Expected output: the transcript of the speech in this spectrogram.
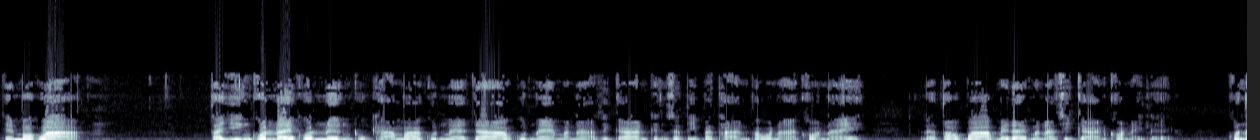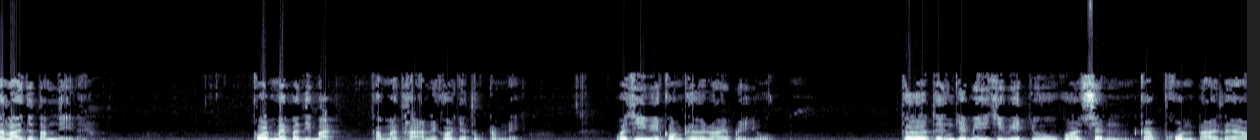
เช่นบอกว่า ถ้าหญิงคนใดคนหนึ่งถูกถามว่าคุณแม่เจ้า คุณแม่มนาสิการถึงสติปัฏฐานภาวนาข้อไหน แล้วตอบว่าไม่ได้มนาสิการข้อไหนเลย คนทั้งหลายจะตำหนินะ คนไม่ปฏิบัติกรรมฐานเนี่ยเขาจะถูกตำหนิว่าชีวิตของเธอร้ายประโยชน์ เธอถึงจะมีชีวิตอยู่ก็เช่นกับคนตายแล้ว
